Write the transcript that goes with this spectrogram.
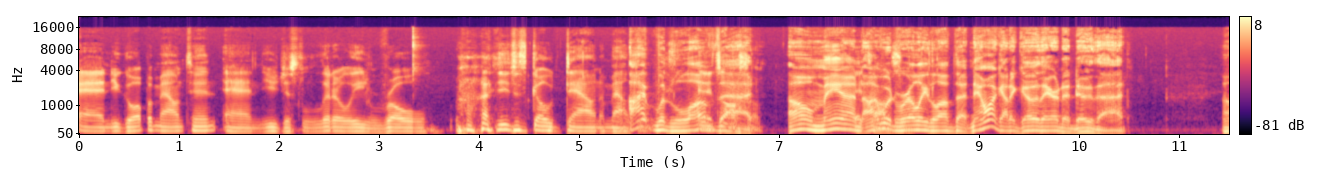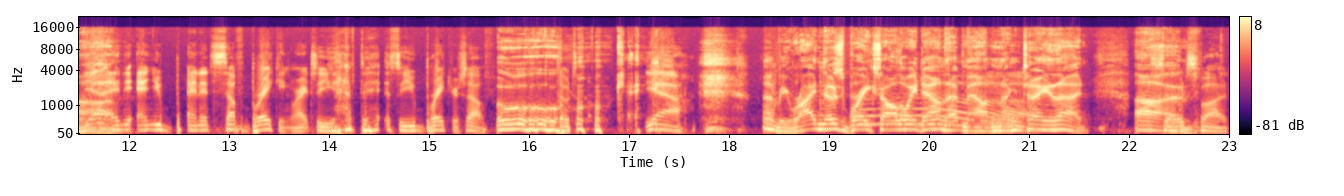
and you go up a mountain and you just literally roll you just go down a mountain. I would love that. Awesome. Oh man, it's I awesome. would really love that. Now I got to go there to do that. Uh, yeah, and, and you and it's self braking, right? So you have to, so you brake yourself. Ooh, so okay. Yeah, I'd be riding those brakes all the way down that mountain. I can tell you that. Uh, so it's fun.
